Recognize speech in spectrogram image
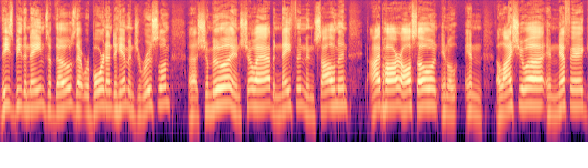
these be the names of those that were born unto him in Jerusalem uh, Shemua and Shobab and Nathan and Solomon, Ibhar also, and, and Elishua and Nepheg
